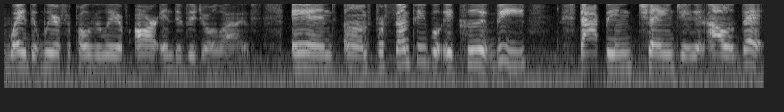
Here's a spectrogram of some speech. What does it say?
way that we're supposed to live our individual lives. And um, for some people, it could be stopping, changing, and all of that.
